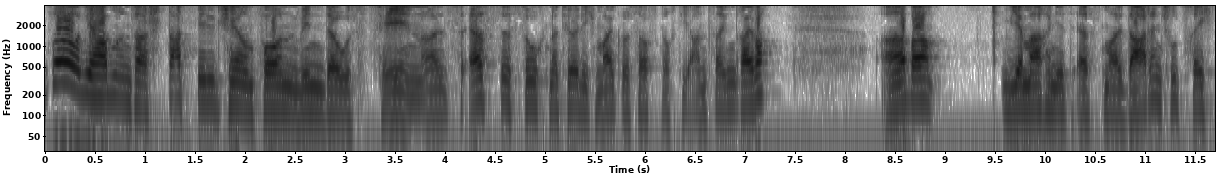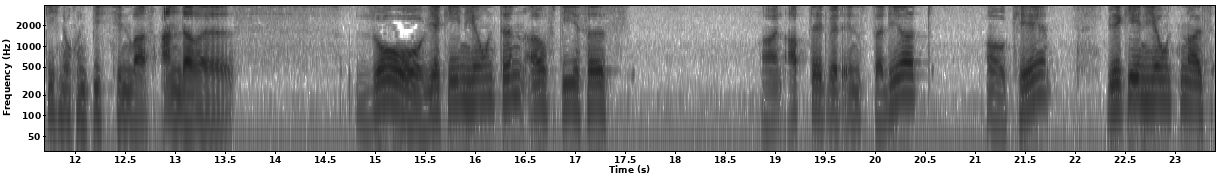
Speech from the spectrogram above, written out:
So, wir haben unser Startbildschirm von Windows 10. Als erstes sucht natürlich Microsoft noch die Anzeigentreiber. Aber wir machen jetzt erstmal datenschutzrechtlich noch ein bisschen was anderes. So, wir gehen hier unten auf dieses ein Update wird installiert. Okay. Wir gehen hier unten als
